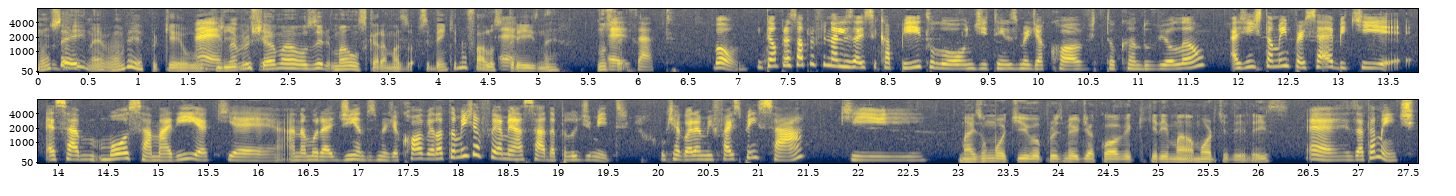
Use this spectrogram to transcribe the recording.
Não sei, né? Vamos ver, porque o É, livro chama os irmãos Karamazov, se bem que não fala os É. três, né? Não É, sei. exato. Bom, então pra, só pra finalizar esse capítulo, onde tem o Smerdiakov tocando violão, a gente também percebe que essa moça, a Maria, que é a namoradinha do Smerdiakov, ela também já foi ameaçada pelo Dmitri. O que agora me faz pensar que Mais um motivo pro Smerdiakov querer a morte dele, é isso? É, exatamente.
